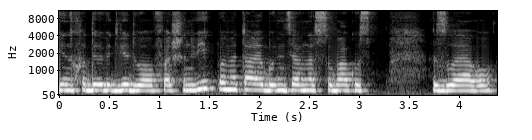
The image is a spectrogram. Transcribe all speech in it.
Він ходив, відвідував Fashion Week, пам'ятаю, бо він взяв нас собаку з, з леву.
